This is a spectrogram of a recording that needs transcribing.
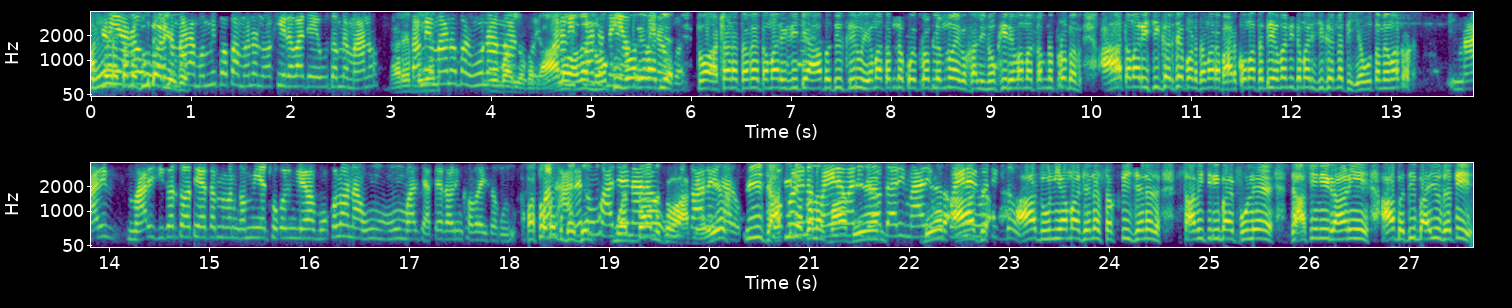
મારા મમ્મી પપ્પા મને નોખી રવા દે એવું તમે માનો. તમે માનો પણ હું ના માનું ભાઈ, હવે નોખી નો રહેવા દે. તો અટાણે તમે તમારી રીતે આ બધું કર્યું એમાં તમને કોઈ પ્રોબ્લેમ ન આવ્યો ખાલી નોખી રહેવામાં તમને પ્રોબ્લેમ આ તમારી જીગર છે પણ તમારા બાળકોમાં તો બેહવાની તમારી જીગર નથી એવું તમે માનો મારી મારી જીગર તો અત્યારે તમે મને ગમે છોકરીને લેવા મોકલો ને હું હું મારી જાતે રડીને ખવડાવી શકું આ દુનિયામાં જેને શક્તિ જેને સાવિત્રીબાઈ ફૂલે ઝાંસીની રાણી આ બધી બાયુ જ હતી.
